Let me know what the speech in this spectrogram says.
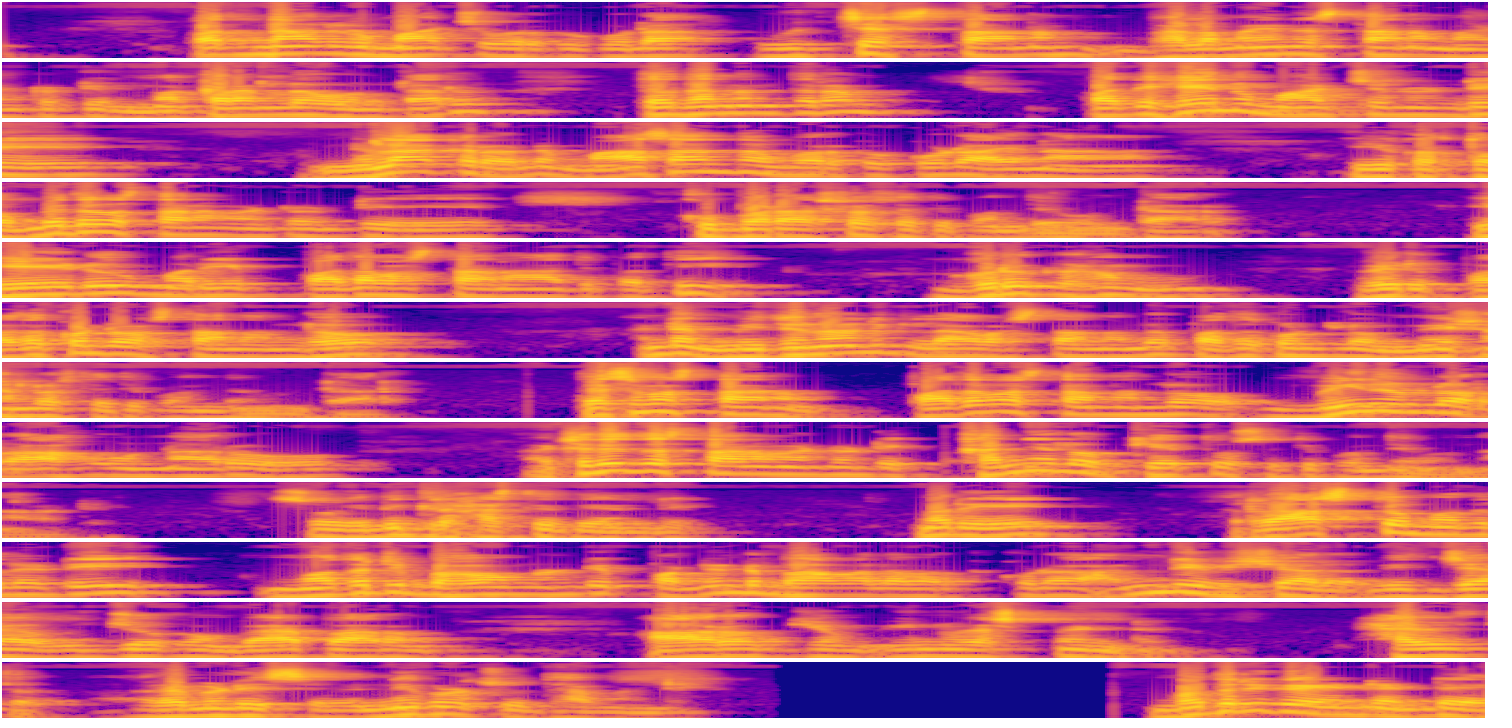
పద్నాలుగు మార్చి వరకు కూడా ఉచ్చ స్థానం బలమైన స్థానం అనేటువంటి మకరంలో ఉంటారు. తదనంతరం పదిహేను మార్చి నుండి నెలాఖరు అంటే మాసాంతం వరకు కూడా ఆయన ఈ యొక్క తొమ్మిదవ స్థానం అటువంటి కుంభరాశిలో స్థితి పొంది ఉంటారు. ఏడు మరియు పదవ స్థానాధిపతి గురుగ్రహం వీరు పదకొండవ స్థానంలో అంటే మిథునానికి లాభస్థానంలో పదకొండులో మేషంలో స్థితి పొంది ఉంటారు. దశమ స్థానం పదవ స్థానంలో మీనంలో రాహు ఉన్నారు. చతుర్థ స్థానం అనేటువంటి కన్యలో కేతు స్థితి పొంది ఉన్నారండి. సో ఇది గ్రహస్థితి అండి. మరి రాస్తు మొదలటి మొదటి భావం నుండి పన్నెండు భావాల వరకు కూడా అన్ని విషయాలు విద్య ఉద్యోగం వ్యాపారం ఆరోగ్యం ఇన్వెస్ట్మెంట్ హెల్త్ రెమెడీస్ ఇవన్నీ కూడా చూద్దామండి. మొదటిగా ఏంటంటే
